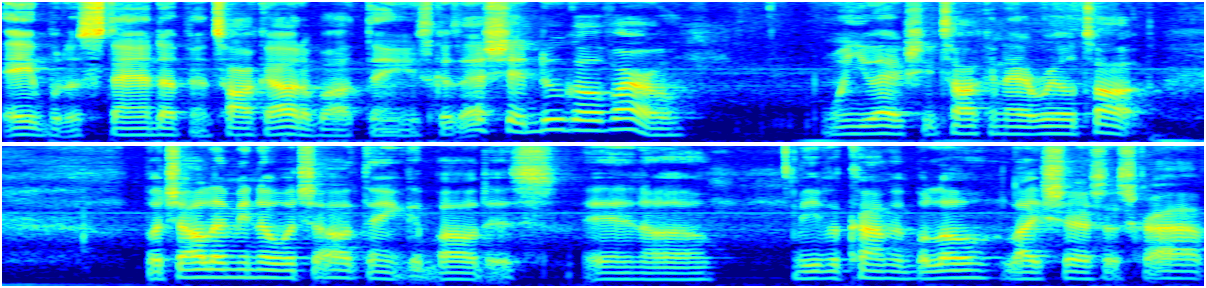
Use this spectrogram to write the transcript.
able to stand up and talk out about things because that shit do go viral when you actually talking that real talk. But y'all let me know what y'all think about this and uh, leave a comment below, like, share, subscribe.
